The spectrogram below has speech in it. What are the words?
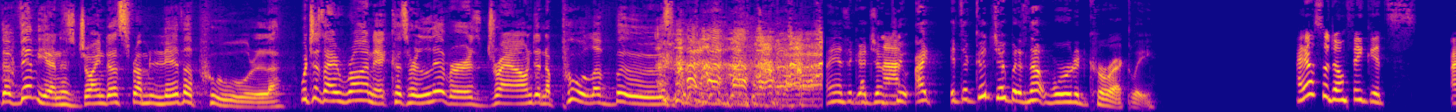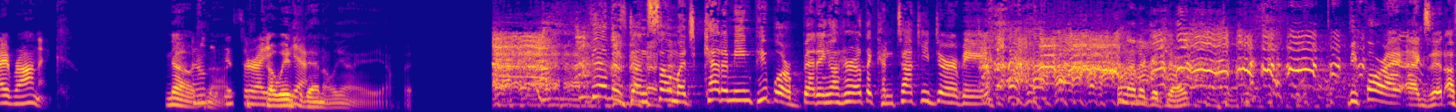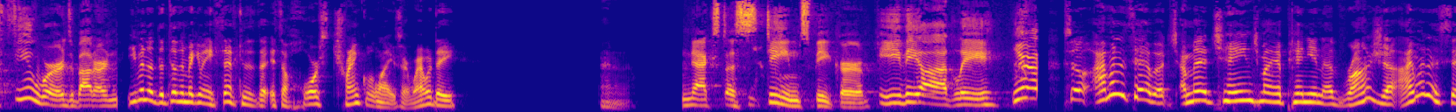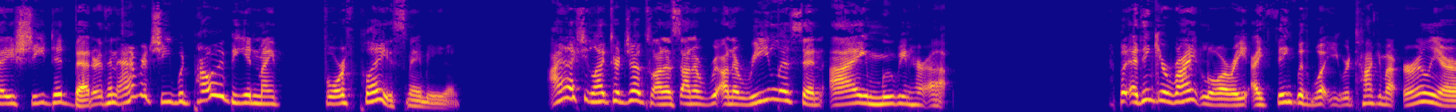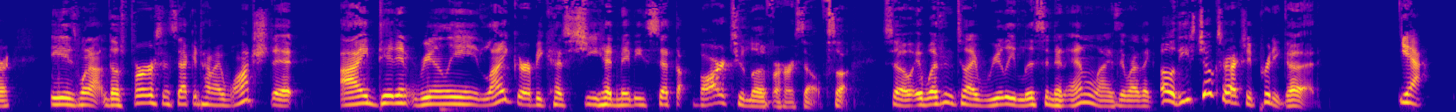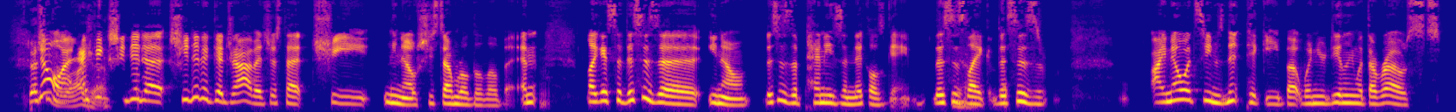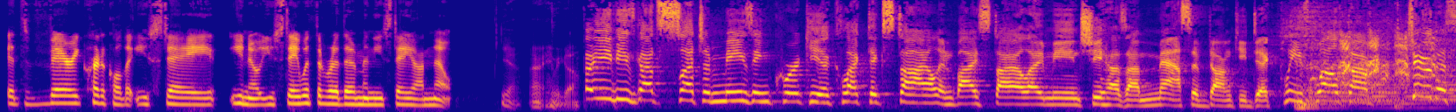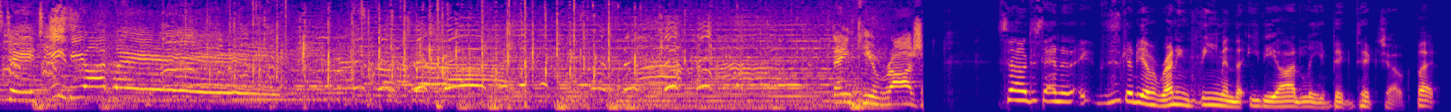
The Vivienne has joined us from Liverpool, which is ironic because her liver is drowned in a pool of booze. I think it's a good joke not- too. I it's a good joke, but it's not worded correctly. I also don't think it's ironic. No, it's don't not. think it's the right- coincidental. Yeah, yeah, yeah. But Viv has done so much ketamine, people are betting on her at the Kentucky Derby. another good joke. Before I exit, a few words about our Even though that doesn't make any sense because it's a, it's a horse tranquilizer. Why would they? I don't know. next esteemed speaker, Yvie Oddly. You know, So I'm gonna say I'm gonna change my opinion of Raja. I'm gonna say she did better than average. She would probably be in my fourth place, maybe even. I actually liked her jokes on a on a on a re-listen. I'm moving her up. But I think you're right, Lori. I think with what you were talking about earlier is when I, the first and second time I watched it, I didn't really like her because she had maybe set the bar too low for herself. So so it wasn't until I really listened and analyzed it where I was like, oh, these jokes are actually pretty good. Yeah. Especially no, I, I think she did a she did a good job. It's just that she, you know, she stumbled a little bit. And hmm. like I said, this is a, you know, this is a pennies and nickels game. This is Yeah. like this is I know it seems nitpicky, but when you're dealing with a roast, it's very critical that you stay, you know, you stay with the rhythm and you stay on note. Yeah. All right, here we go. Yvie's got such amazing, quirky, eclectic style, and by style I mean she has a massive donkey dick. Please welcome to the stage Yvie Oddly. Thank you, Raj. So just to end it, this is going to be a running theme in the Evie Oddly big dick joke, but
